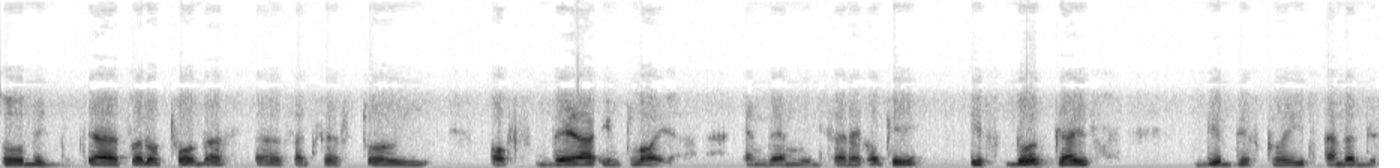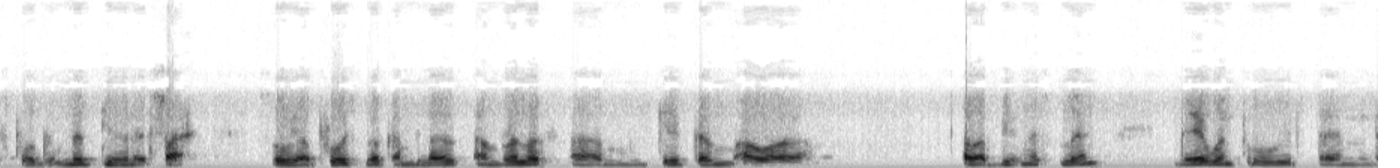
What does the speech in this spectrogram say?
So they uh, sort of told us a success story of their employer, and then we decided, okay, if those guys did this great under this program, let's give it a try. So we approached Black Umbrellas, umbrellas um, gave them our our business plan. They went through it, and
